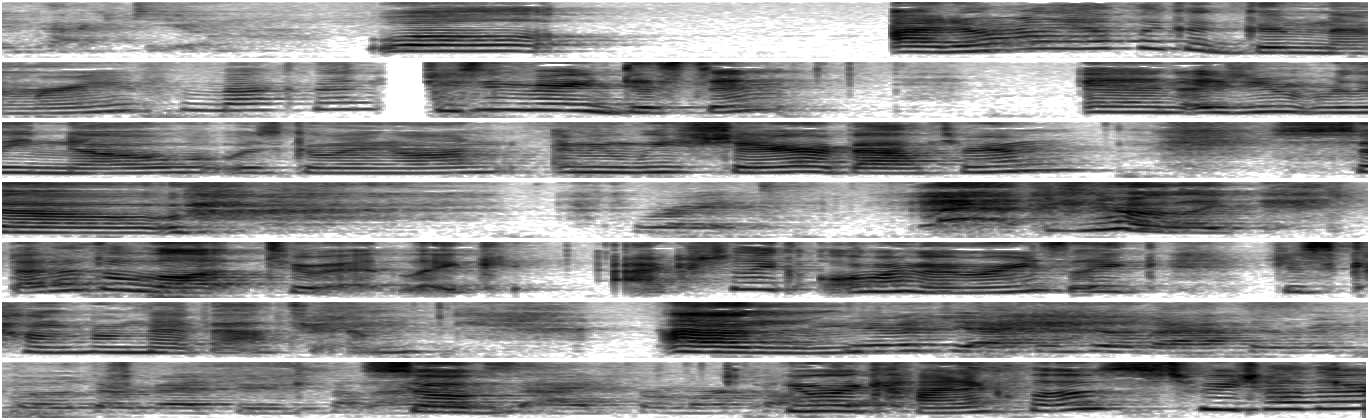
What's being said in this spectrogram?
impact you? well I don't really have like a good memory from back then. She seemed very distant and I didn't really know what was going on. I mean we share a bathroom, so Right. no, like that has a lot to it. Like actually like all my memories like just come from that bathroom. Um We have a Jack and Jill bathroom with both our bedrooms on So, either side for more we were kind of close to each other,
